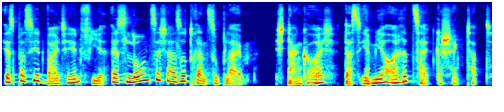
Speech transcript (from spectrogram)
es passiert weiterhin viel. Es lohnt sich also dran zu bleiben. Ich danke euch, dass ihr mir eure Zeit geschenkt habt.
